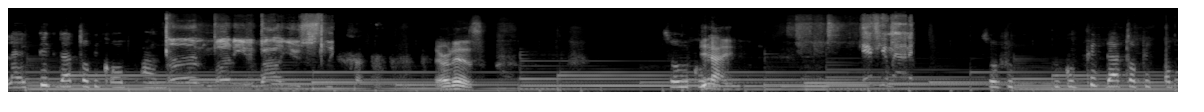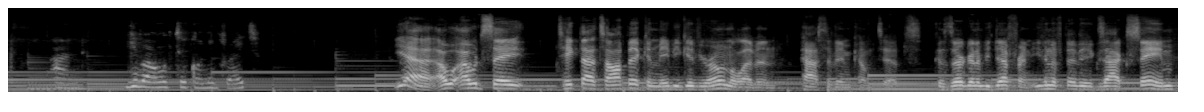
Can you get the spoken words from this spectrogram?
like pick that topic up and earn money while you sleep. There it is. So we could, Yeah, If you manage. So we, we could pick that topic up and give our own take on it, right? yeah. I, w- I would say take that topic and maybe give your own 11 passive income tips because they're going to be different. Even if they're the exact same,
